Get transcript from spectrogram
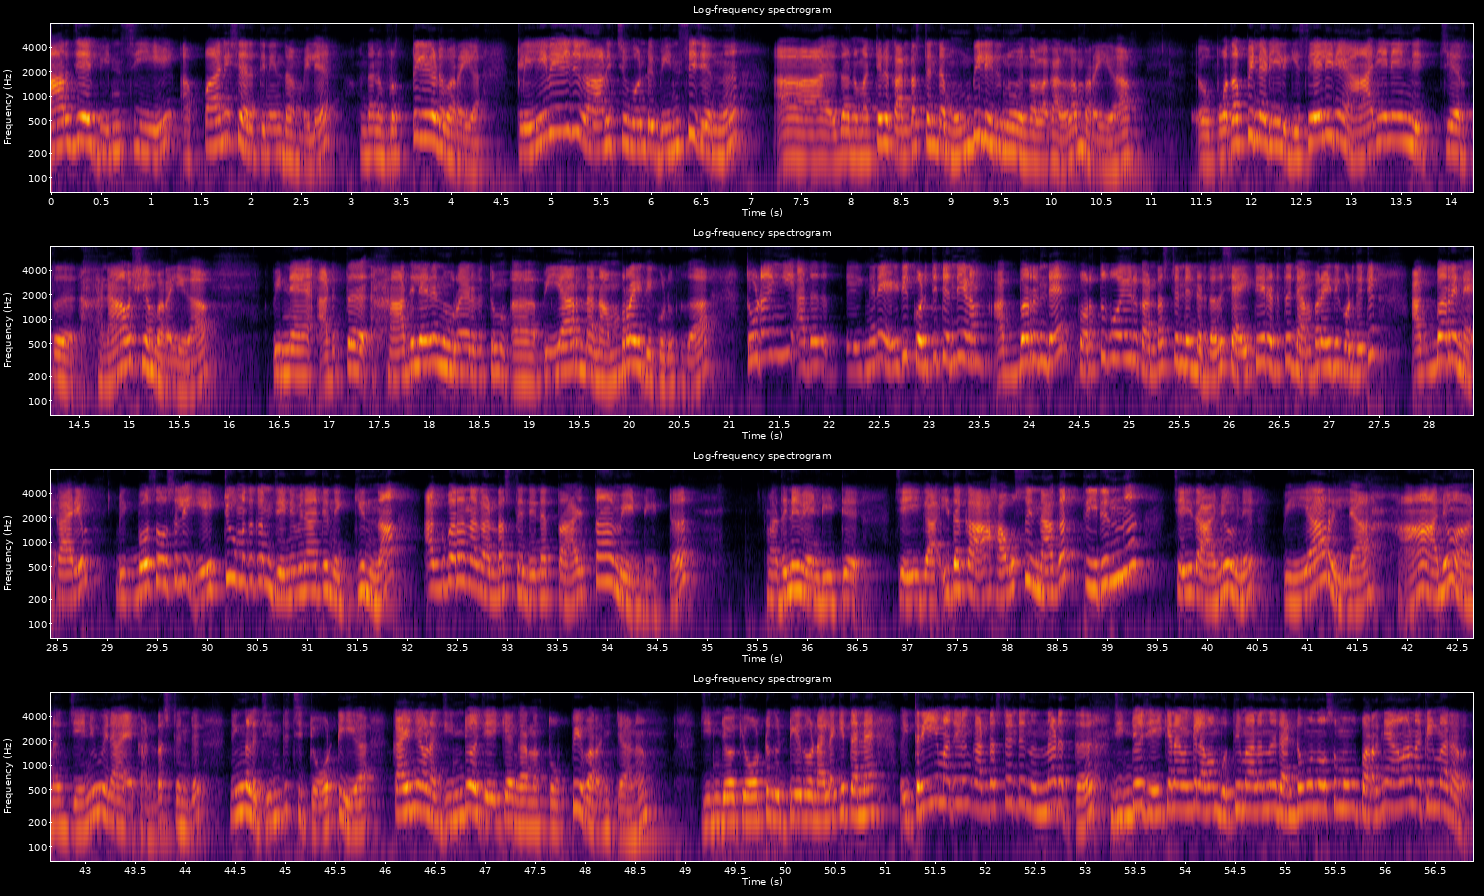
ആർ ജെ ബിൻസിയെയും അപ്പാനി ശരത്തിനെയും തമ്മിൽ എന്താണ് വൃത്തികേട് പറയുക. ക്ലീവേജ് കാണിച്ചുകൊണ്ട് ബിൻസി ചെന്ന് ഇതാണ് മറ്റൊരു കണ്ടസ്റ്റന്റെ മുമ്പിലിരുന്നു എന്നുള്ള കള്ളം പറയുക. പുതപ്പിനടിയിൽ ഗിസേലിനെ ആര്യനെയും ചേർത്ത് അനാവശ്യം പറയുക. പിന്നെ അടുത്ത് ആദിലേരെ നൂറേരടുത്തും പി ആറിന്റെ നമ്പർ എഴുതി കൊടുക്കുക. തുടങ്ങി അത് ഇങ്ങനെ എഴുതി കൊടുത്തിട്ട് എന്ത് ചെയ്യണം? അക്ബറിന്റെ പുറത്തു പോയ ഒരു കണ്ടസ്റ്റന്റിന്റെ അടുത്ത് അത് ശൈത്യയുടെ അടുത്ത് നമ്പർ എഴുതി കൊടുത്തിട്ട് അക്ബറിനെ കാര്യം ബിഗ് ബോസ് ഹൗസിൽ ഏറ്റവും അധികം ജെനുവിനായിട്ട് നിൽക്കുന്ന അക്ബർ എന്ന കണ്ടസ്റ്റന്റിനെ താഴ്ത്താൻ വേണ്ടിയിട്ട് അതിന് വേണ്ടിയിട്ട് ചെയ്യുക. ഇതൊക്കെ ആ ഹൗസിനകത്തിരുന്ന് ചെയ്ത അനുവിന് പി ആർ ഇല്ല. ആ അനുവാണ് ജെനുവിനായ കണ്ടസ്റ്റന്റ് നിങ്ങൾ ചിന്തിച്ചിട്ട് വോട്ട് ചെയ്യുക. കഴിഞ്ഞ തവണ ജിൻഡോ ജയിക്കാൻ കാരണം തൊപ്പി പറഞ്ഞിട്ടാണ്. ജിൻഡോയ്ക്ക് വോട്ട് കിട്ടിയതുകൊണ്ട് അല്ലെങ്കിൽ തന്നെ ഇത്രയും അധികം കണ്ടസ്റ്റന്റ് നിന്നെടുത്ത് ജിൻഡോ ജയിക്കണമെങ്കിൽ അവൻ ബുദ്ധിമാനെന്ന് രണ്ട് മൂന്ന് ദിവസം മുമ്പ് പറഞ്ഞ ആളാണ് അഖിൽമാരാറ്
